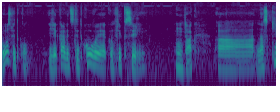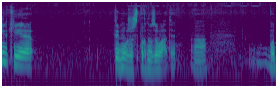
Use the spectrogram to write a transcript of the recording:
розвідку, яка відслідковує конфлікт в Сирії. Так. А наскільки ти можеш спрогнозувати? А, от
